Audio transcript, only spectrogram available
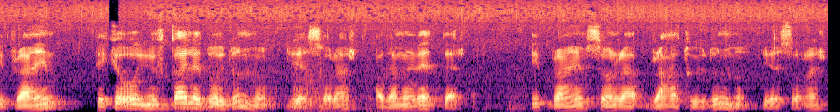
İbrahim peki o yufkayla doydun mu diye sorar. Adam evet der. İbrahim sonra rahat uyudun mu diye sorar.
